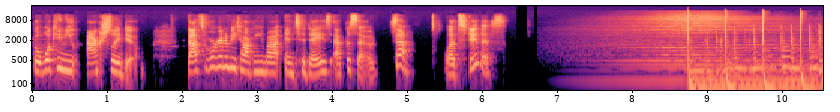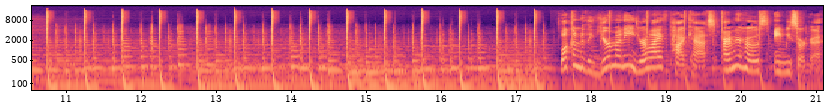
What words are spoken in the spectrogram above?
but what can you actually do? That's what we're going to be talking about in today's episode. So let's do this. Welcome to the Your Money, Your Life podcast. I'm your host, Aimee Cerka.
